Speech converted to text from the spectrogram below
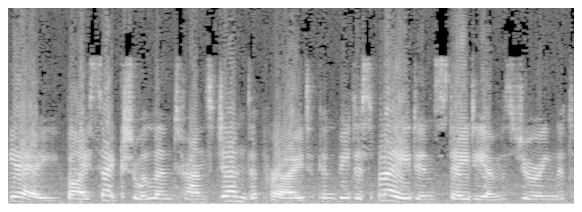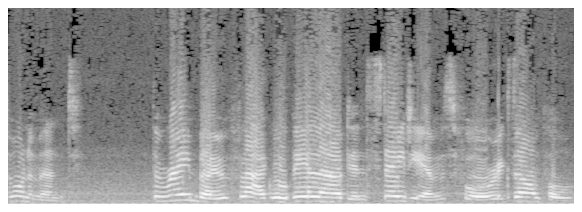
gay, bisexual and transgender pride, can be displayed in stadiums during the tournament. The rainbow flag will be allowed in stadiums for example.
